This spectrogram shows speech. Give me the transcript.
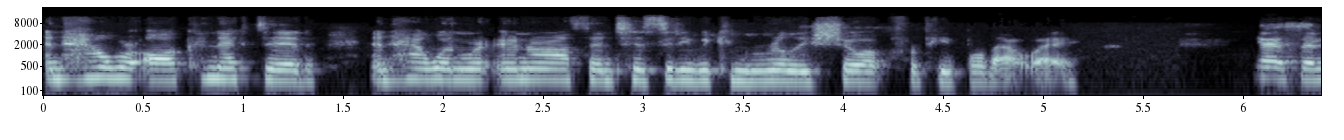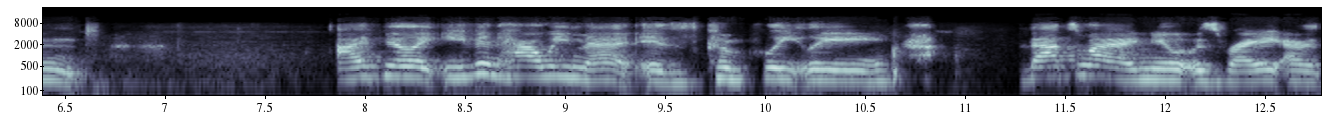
and how we're all connected and how when we're in our authenticity we can really show up for people that way. Yes, and I feel like even how we met is completely that's why I knew it was right. I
